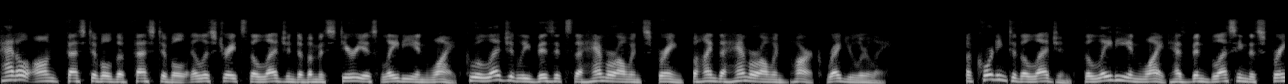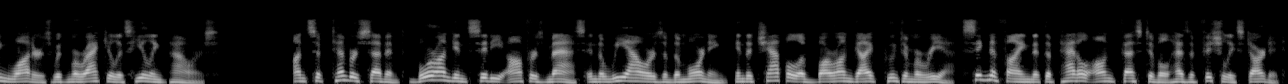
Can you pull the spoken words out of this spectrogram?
Padul-ong Festival The festival illustrates the legend of a mysterious lady in white who allegedly visits the Hamarawan Spring, behind the Hamarawan Park, regularly. According to the legend, the lady in white has been blessing the spring waters with miraculous healing powers. On September 7, Borongan City offers Mass in the wee hours of the morning, in the chapel of Barangay Punta Maria, signifying that the Padul-ong Festival has officially started.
